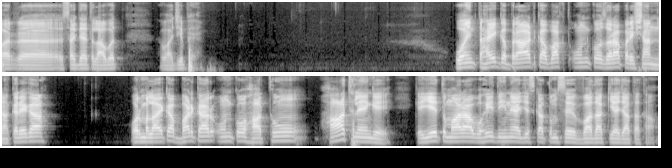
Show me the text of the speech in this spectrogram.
पर सजदा तलावत वाजिब है। वह इंतहाई घबराहट का वक्त उनको ज़रा परेशान ना करेगा और मलाइका बढ़कर उनको हाथों, हाथ लेंगे कि ये तुम्हारा वही दिन है जिसका तुमसे वादा किया जाता था।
